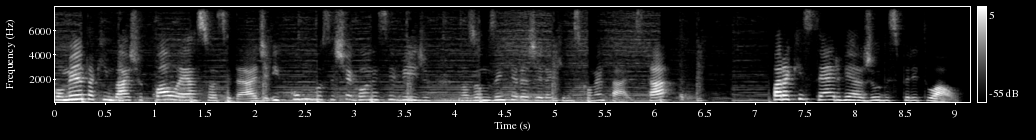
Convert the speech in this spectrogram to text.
Comenta aqui embaixo qual é a sua cidade e como você chegou nesse vídeo. Nós vamos interagir aqui nos comentários, tá? Para que serve a ajuda espiritual?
